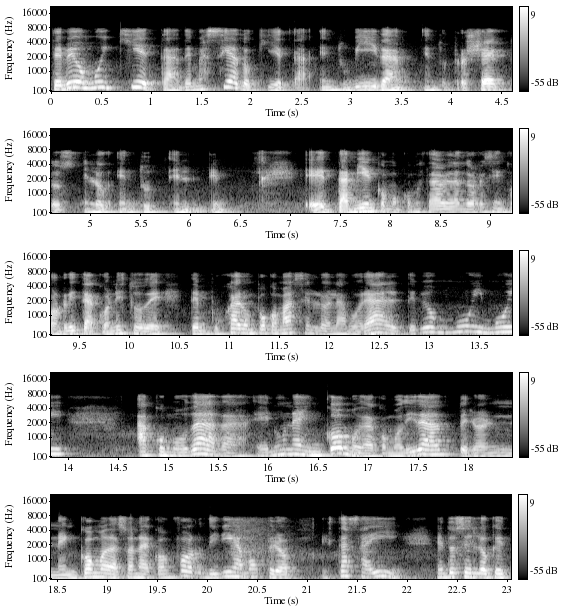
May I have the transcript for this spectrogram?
Te veo muy quieta, demasiado quieta en tu vida, en tus proyectos, en lo, en tu, en- eh, también como, como estaba hablando recién con Rita, con esto de, de empujar un poco más en lo laboral. Te veo muy, muy acomodada, en una incómoda comodidad, pero en una incómoda zona de confort, diríamos, pero estás ahí. Entonces lo que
